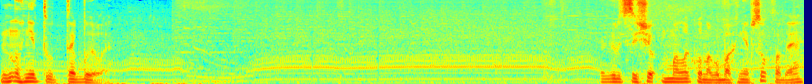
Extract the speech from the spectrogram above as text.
Но не тут-то было. Как говорится, еще молоко на губах не обсохло, да?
